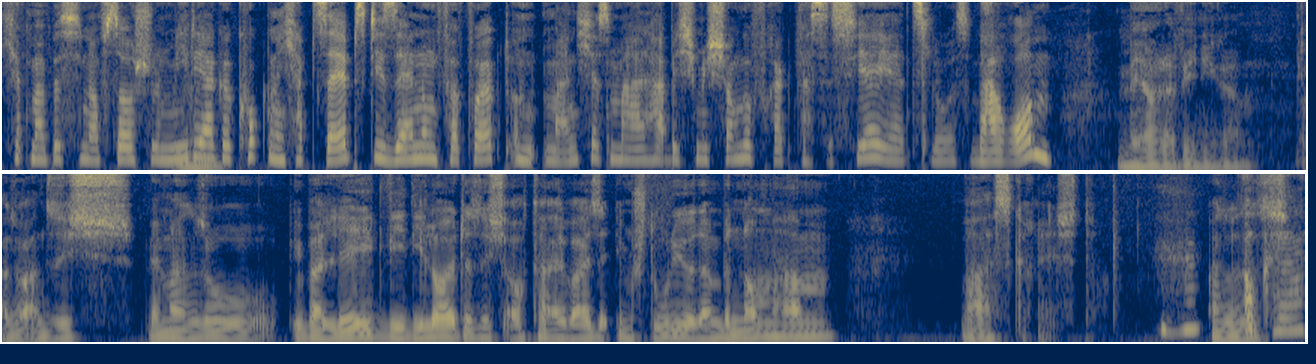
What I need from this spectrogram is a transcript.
ich habe mal ein bisschen auf Social Media Mhm. geguckt und ich habe selbst die Sendung verfolgt und manches Mal habe ich mich schon gefragt, was ist hier jetzt los? Warum? Mehr oder weniger. Also an sich, wenn man so überlegt, wie die Leute sich auch teilweise im Studio dann benommen haben, war es gerecht. Also das Okay.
